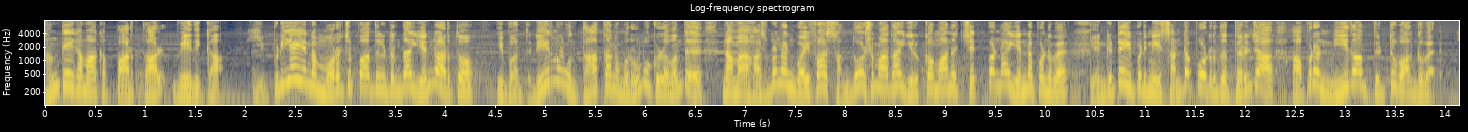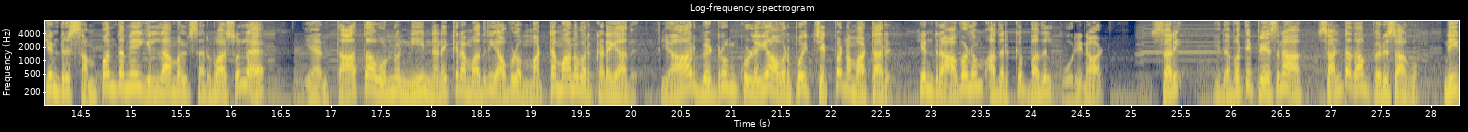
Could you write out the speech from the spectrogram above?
சந்தேகமாக பார்த்தாள் வேதிகா. இப்படியே என்ன முறைச்சு பார்த்துக்கிட்டு இருந்தா என்ன அர்த்தம்? இப்போ திடீர்னு உன் தாத்தா நம்ம ரூமுக்குள்ள வந்து நம்ம ஹஸ்பண்ட் அண்ட் ஒய்ஃபா சந்தோஷமா தான் இருக்கோமான்னு செக் பண்ணா என்ன பண்ணுவ? என்கிட்ட இப்படி நீ சண்டை போடுறது தெரிஞ்சா அப்புறம் நீ தான் திட்டு வாங்குவ என்று சம்பந்தமே இல்லாமல் சர்வா சொல்ல என் தாத்தா ஒன்றும் நீ நினைக்கிற மாதிரி அவ்வளோ மட்டமானவர் கிடையாது. யார் பெட்ரூம்குள்ளேயும் அவர் போய் செக் பண்ண மாட்டாரு என்று அவளும் அதற்கு பதில் கூறினாள். சரி இத பத்தி பேசுனா சண்டை தான் பெருசாகும். நீ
